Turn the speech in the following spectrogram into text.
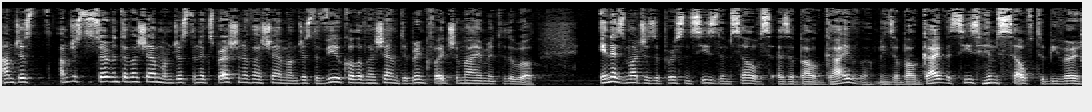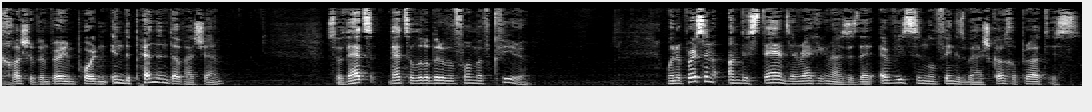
I'm just I'm just a servant of Hashem. I'm just an expression of Hashem. I'm just a vehicle of Hashem to bring Kvayt Shemayim into the world. Inasmuch as a person sees themselves as a Balgaiva, means a Balgaiva sees himself to be very chashiv and very important, independent of Hashem. So that's that's a little bit of a form of kfira. When a person understands and recognizes that every single thing is b'hashkacha pratis,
